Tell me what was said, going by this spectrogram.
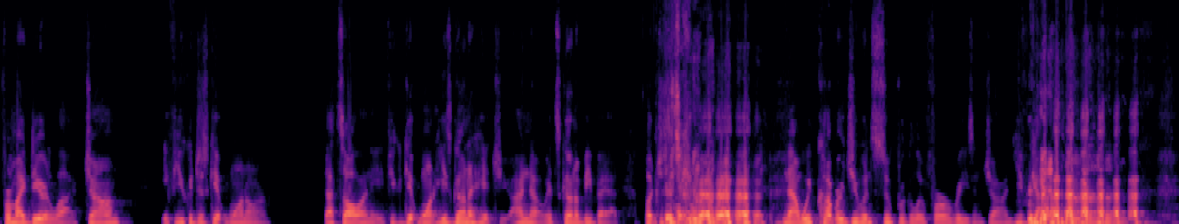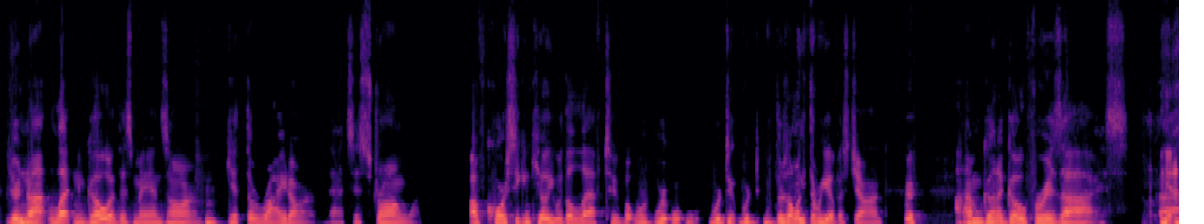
for my dear life. Jon, if you could just get one arm, that's all I need. If you could get one, he's gonna hit you. I know it's gonna be bad, but just now we've covered you in super glue for a reason, Jon. You've got to you're not letting go of this man's arm. Hmm. Get the right arm. That's his strong one. Of course, he can kill you with the left too, but we're we're we're, we're, we're there's only three of us, Jon. I'm gonna go for his eyes. Yeah.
